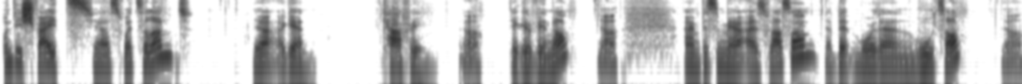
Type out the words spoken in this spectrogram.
und die Schweiz, ja, Switzerland. Ja, again, Kaffee, ja, der Gewinner, ja. ein bisschen mehr als Wasser, a bit more than water. Yeah.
